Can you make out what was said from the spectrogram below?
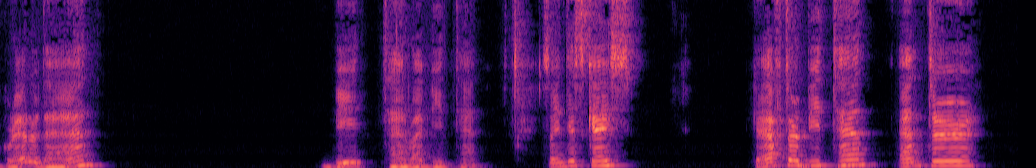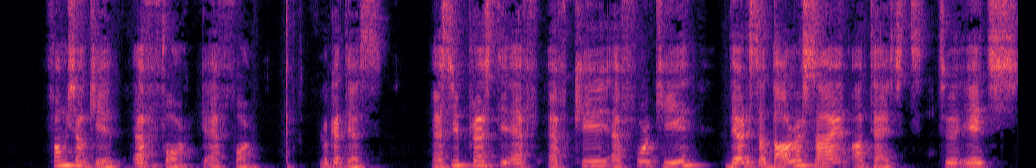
greater than b10 right? B10 so in this case okay, after b10 enter function key f4 okay, f4 look at this. As you press the f f key f4 key there is a dollar sign attached to each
